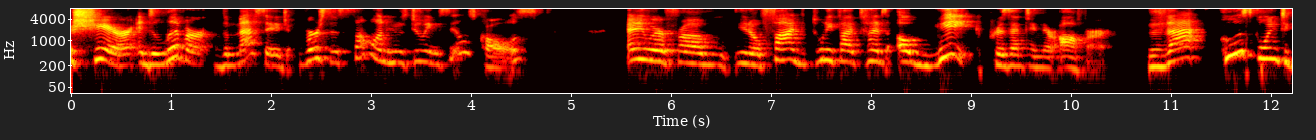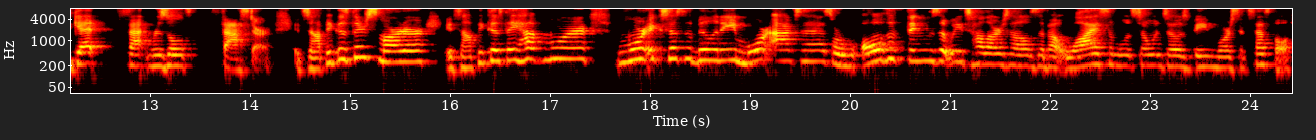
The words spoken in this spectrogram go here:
share and deliver the message versus someone who's doing sales calls anywhere from, you know, 5 to 25 times a week presenting their offer. That who's going to get fat results faster. It's not because they're smarter. It's not because they have more, more accessibility, more access, or all the things that we tell ourselves about why someone so and so is being more successful.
